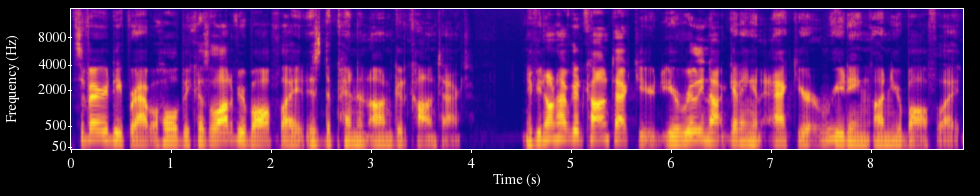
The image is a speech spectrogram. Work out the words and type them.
it's a very deep rabbit hole because a lot of your ball flight is dependent on good contact. If you don't have good contact, you're, you're really not getting an accurate reading on your ball flight.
